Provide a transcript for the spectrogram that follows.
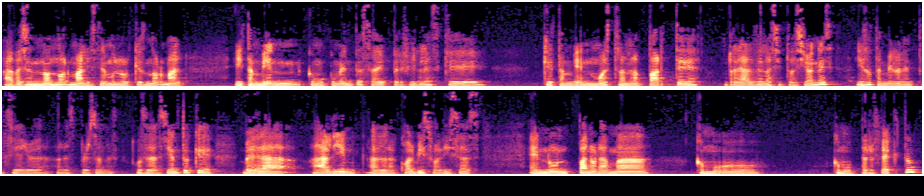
a veces no normalicemos lo que es normal. Y también, como comentas, hay perfiles que, que también muestran la parte real de las situaciones y eso también la neta sí ayuda a las personas. O sea, siento que ver a, alguien a la cual visualizas en un panorama como, como perfecto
